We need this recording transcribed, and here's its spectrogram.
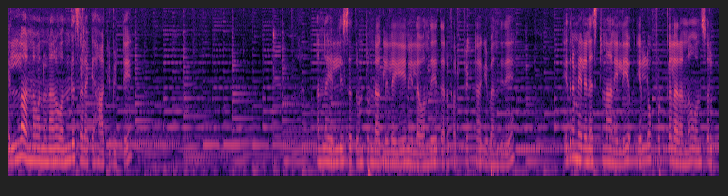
ಎಲ್ಲ ಅನ್ನವನ್ನು ನಾನು ಒಂದೇ ಸಲಕ್ಕೆ ಹಾಕಿಬಿಟ್ಟೆ. ಅನ್ನ ಎಲ್ಲಿ ಸಹ ತುಂಡು ತುಂಡಾಗಲಿಲ್ಲ, ಏನಿಲ್ಲ, ಒಂದೇ ಥರ ಪರ್ಫೆಕ್ಟಾಗಿ ಬಂದಿದೆ. ಇದರ ಮೇಲೆ ನೆಕ್ಸ್ಟ್ ನಾನಿಲ್ಲಿ ಎಲ್ಲೋ ಫುಡ್ ಕಲರನ್ನು ಒಂದು ಸ್ವಲ್ಪ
